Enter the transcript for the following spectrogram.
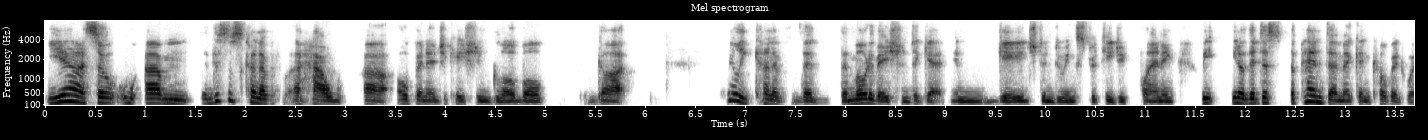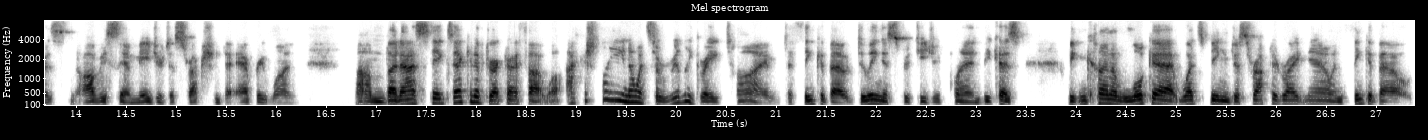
Yeah, so um, this is kind of uh, how uh, Open Education Global got really kind of the the motivation to get engaged in doing strategic planning. We, you know, the dis the pandemic and COVID was obviously a major disruption to everyone. Um, but as the executive director, I thought, well, actually, you know, it's a really great time to think about doing a strategic plan because we can kind of look at what's being disrupted right now and think about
